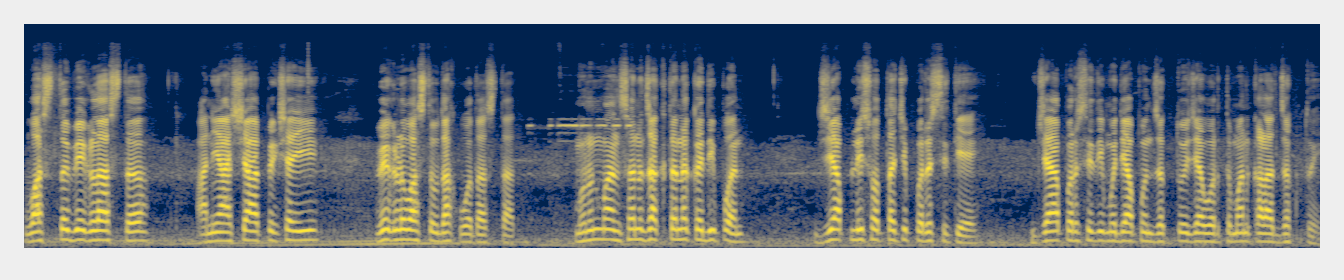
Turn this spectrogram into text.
वास्तव वेगळं असतं आणि अशा अपेक्षाही वेगळं वास्तव दाखवत असतात. म्हणून माणसानं जगताना कधी पण जी आपली स्वतःची परिस्थिती आहे ज्या परिस्थितीमध्ये आपण जगतो आहे ज्या वर्तमान काळात जगतो आहे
